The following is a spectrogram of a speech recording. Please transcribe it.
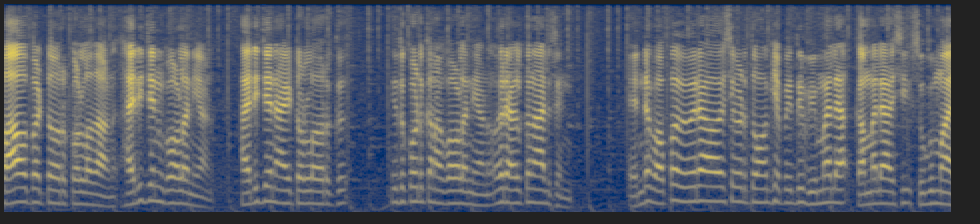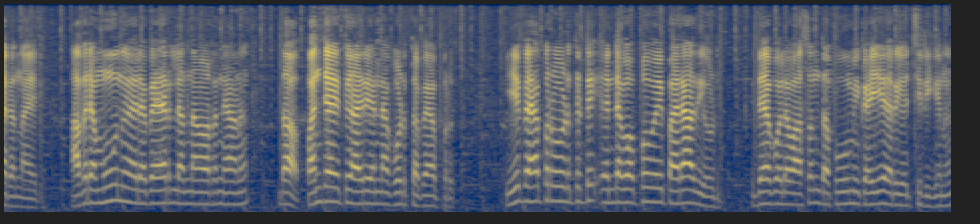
പാവപ്പെട്ടവർക്കുള്ളതാണ്. ഹരിജൻ കോളനിയാണ്. ഹരിജനായിട്ടുള്ളവർക്ക് ഇത് കൊടുക്കണ കോളനിയാണ്. ഒരാൾക്ക് നാല് സെന്റ് എന്റെ പപ്പ വിവരാവകാശം എടുത്ത് നോക്കിയപ്പോൾ ഇത് വിമല കമലാശി സുകുമാരൻ നായർ അവരെ മൂന്ന് പേരെ പേരിലെന്ന് പറഞ്ഞാണ് ഇതാ പഞ്ചായത്തുകാർ തന്നെ കൊടുത്ത പേപ്പർ ഈ പേപ്പർ കൊടുത്തിട്ട് എന്റെ പപ്പ പോയി പരാതി കൊടുത്തു. ഇതേപോലെ വസന്ത ഭൂമി കൈയേറി വെച്ചിരിക്കുന്നു.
